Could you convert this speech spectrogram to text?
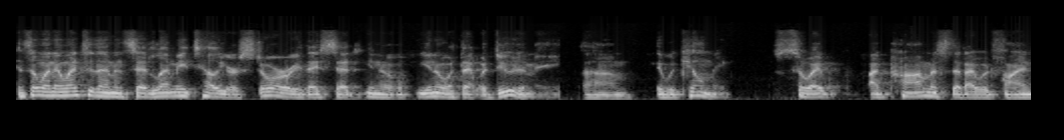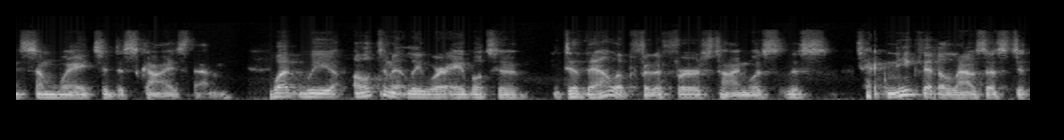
And so when I went to them and said, "Let me tell your story," they said, "You know, you know what that would do to me? Um, it would kill me." So I, I promised that I would find some way to disguise them. What we ultimately were able to develop for the first time was this technique that allows us to,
